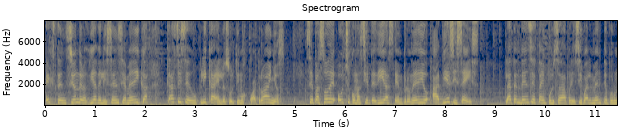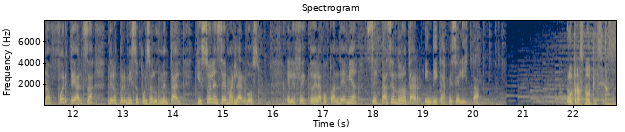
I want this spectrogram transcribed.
Extensión de los días de licencia médica casi se duplica en los últimos cuatro años se pasó de 8,7 días en promedio a 16. La tendencia está impulsada principalmente por una fuerte alza de los permisos por salud mental, que suelen ser más largos. El efecto de la pospandemia se está haciendo notar, indica especialista. Otras noticias.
